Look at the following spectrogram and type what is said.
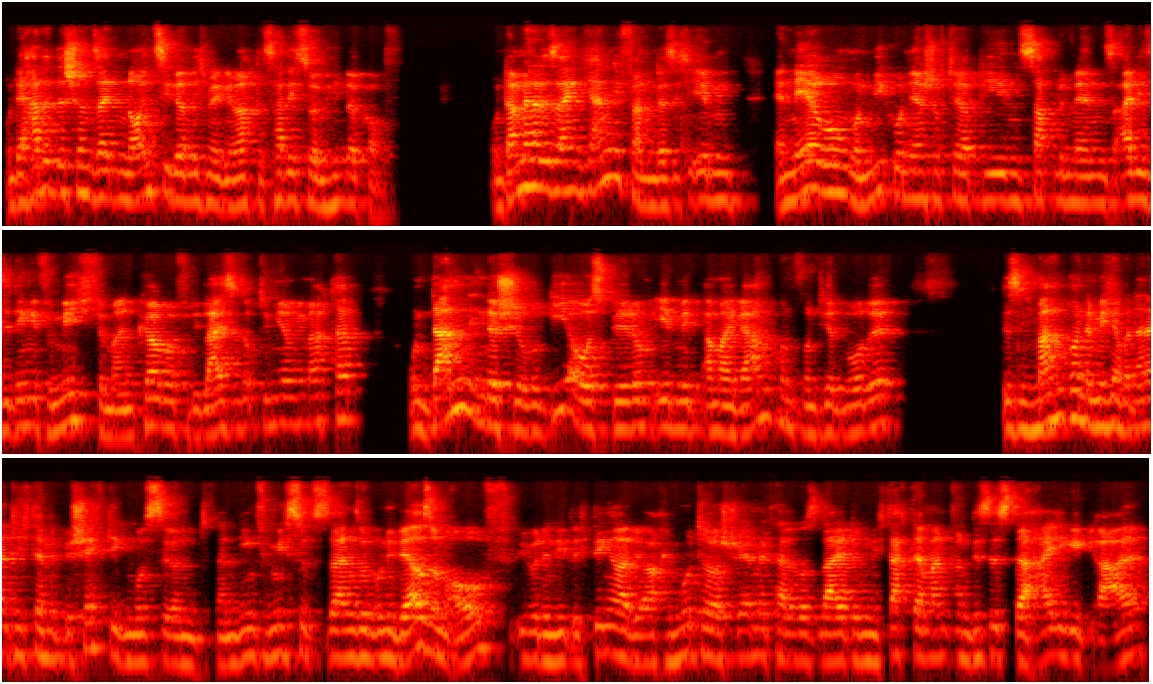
Und er hatte das schon seit den 90ern nicht mehr gemacht. Das hatte ich so im Hinterkopf. Und damit hat es eigentlich angefangen, dass ich eben Ernährung und Mikronährstofftherapien, Supplements, all diese Dinge für mich, für meinen Körper, für die Leistungsoptimierung gemacht habe. Und dann in der Chirurgieausbildung eben mit Amalgam konfrontiert wurde. Das nicht machen konnte, mich aber dann natürlich damit beschäftigen musste. Und dann ging für mich sozusagen so ein Universum auf über den Dietrich Dinger, Joachim Mutter, Schwermetallausleitung. Ich dachte am Anfang, das ist der heilige Gral.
